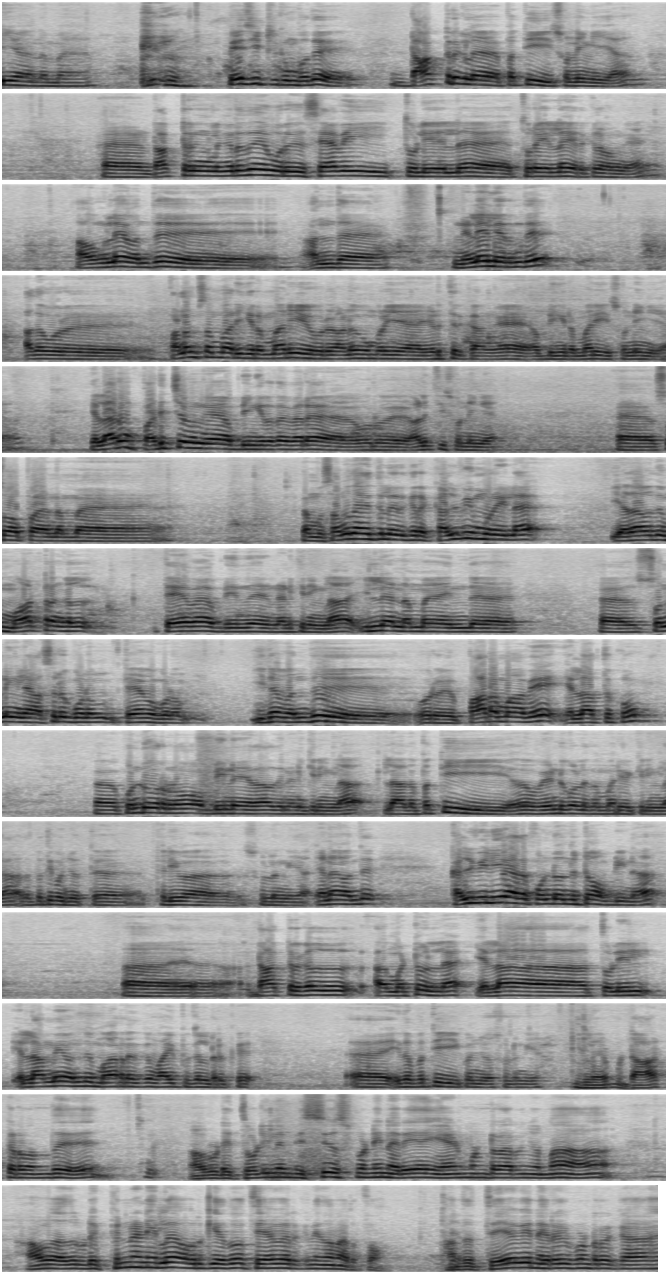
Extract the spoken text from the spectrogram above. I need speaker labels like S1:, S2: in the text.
S1: ஐயா நம்ம பேசிகிட்டு இருக்கும்போது டாக்டர்களை பற்றி சொன்னீங்க ஐயா. டாக்டருங்கிறது ஒரு சேவை தொழிலில் துறையில் இருக்கிறவங்க. அவங்களே வந்து அந்த நிலையிலிருந்து அதை ஒரு பணம் சம்பாதிக்கிற மாதிரி ஒரு அணுகுமுறையை எடுத்திருக்காங்க அப்படிங்கிற மாதிரி சொன்னீங்கயா எல்லாரும் படித்தவங்க அப்படிங்கிறத வேற ஒரு அழுத்தி சொன்னீங்க. ஸோ அப்போ நம்ம நம்ம சமுதாயத்தில் இருக்கிற கல்வி முறையில் ஏதாவது மாற்றங்கள் தேவை அப்படின்னு நினைக்கிறீங்களா? இல்லை நம்ம இந்த சொன்னீங்களே அசுர குணம் குணம் இதை வந்து ஒரு பாடமாகவே எல்லாத்துக்கும் கொண்டு வரணும் அப்படின்னு ஏதாவது நினைக்கிறீங்களா? இல்லை அதை பற்றி ஏதோ வேண்டுகோள் இந்த மாதிரி வைக்கிறீங்களா? அதை பற்றி கொஞ்சம் தெ தெளிவாக சொல்லுங்கய்யா ஏன்னா வந்து கல்வியிலேயே அதை கொண்டு வந்துட்டோம் அப்படின்னா டாக்டர்கள் அது மட்டும் இல்லை எல்லா தொழில் எல்லாமே வந்து மாறுறதுக்கு வாய்ப்புகள் இருக்குது இதை பற்றி கொஞ்சம் சொல்லுங்கய்யா
S2: இல்லை இப்போ டாக்டர் வந்து அவருடைய தொழிலை மிஸ்யூஸ் பண்ணி நிறைய ஏர்ன் பண்ணுறாருன்னு சொன்னால் அவர் அதனுடைய பின்னணியில் அவருக்கு ஏதோ தேவை இருக்குன்னு தானே அர்த்தம். அந்த தேவையை நிறைவு பண்ணுறதுக்காக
